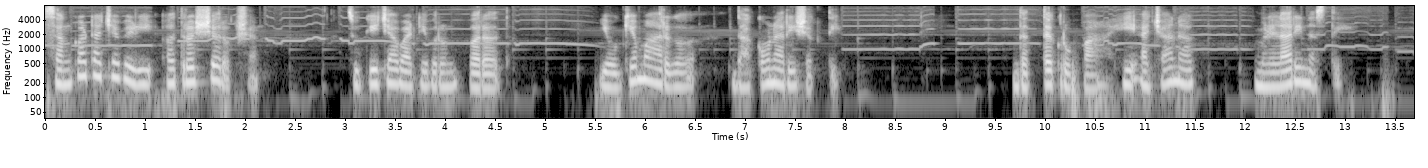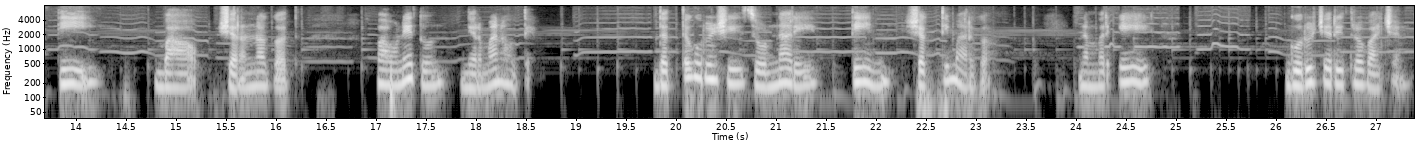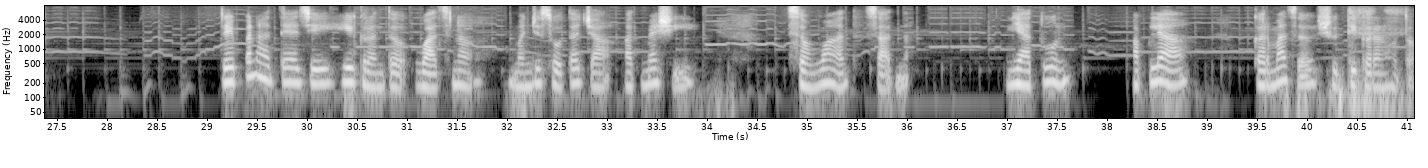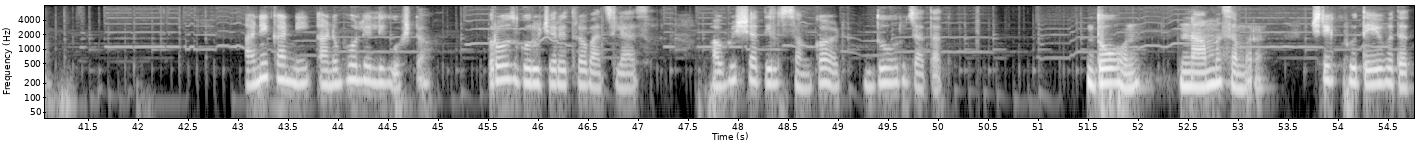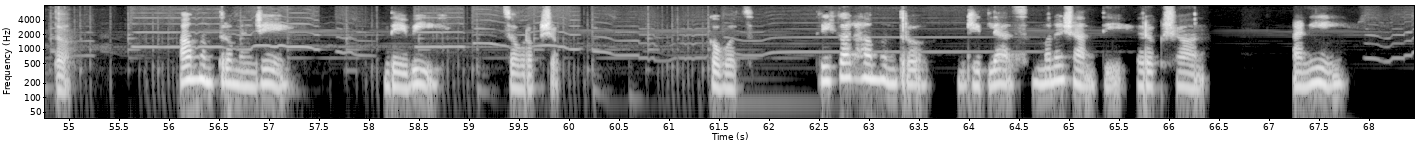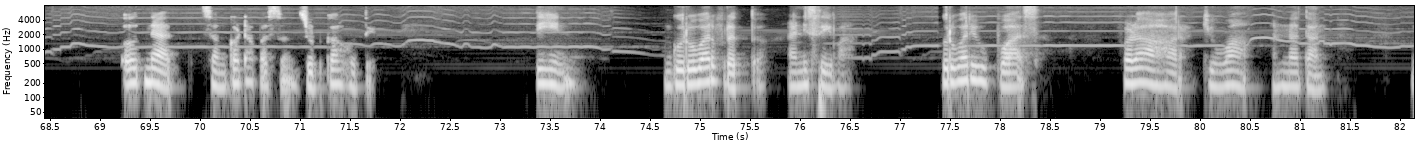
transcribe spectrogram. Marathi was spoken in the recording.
संकटाच्या वेळी अदृश्य रक्षण चुकीच्या वाटेवरून परत योग्य मार्ग दाखवणारी शक्ती. दत्तकृपा ही अचानक मिळणारी नसते. ती भाव शरणागत भावनेतून निर्माण होते. दत्तगुरूंशी जोडणारे तीन शक्ती मार्ग. नंबर एक गुरुचरित्र वाचन. त्रेपन्न अध्यायाचे हे ग्रंथ वाचणं म्हणजे स्वतःच्या आत्म्याशी संवाद साधणं. यातून आपल्या कर्माचं शुद्धीकरण होतं. अनेकांनी अनुभवलेली गोष्ट रोज गुरुचरित्र वाचल्यास आयुष्यातील संकट दूर जातात. दोन नामस्मरण. श्री गुरुदेव दत्त. हा मंत्र म्हणजे देवी संरक्षक. कवच. त्रिकाल हा मंत्र घेतल्यास मनशांती रक्षण आणि अज्ञात संकटापासून सुटका होते. तीन गुरुवार व्रत आणि सेवा. गुरुवारी उपवास फळ आहार किंवा अन्नदान.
